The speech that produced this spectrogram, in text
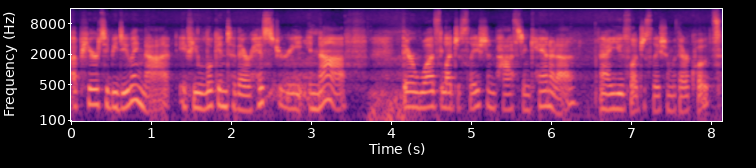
appear to be doing that, if you look into their history enough, there was legislation passed in Canada. And I use legislation with air quotes.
